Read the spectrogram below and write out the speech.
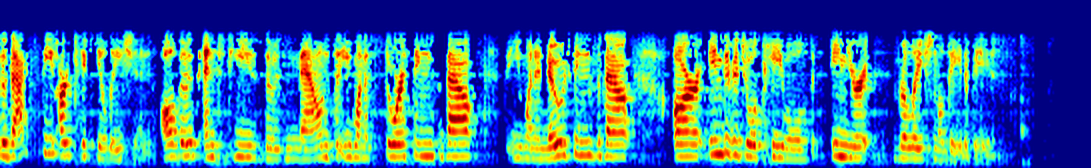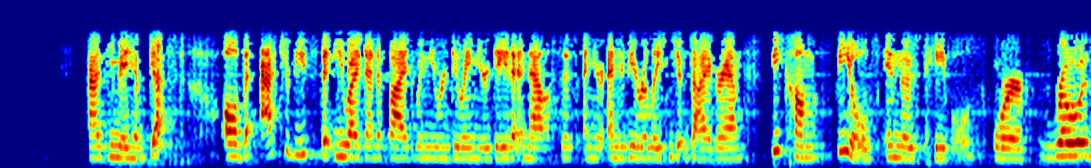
So that's the articulation. All those entities, those nouns that you want to store things about, that you want to know things about, are individual tables in your relational database. As you may have guessed, all the attributes that you identified when you were doing your data analysis and your entity relationship diagram become fields in those tables or rows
